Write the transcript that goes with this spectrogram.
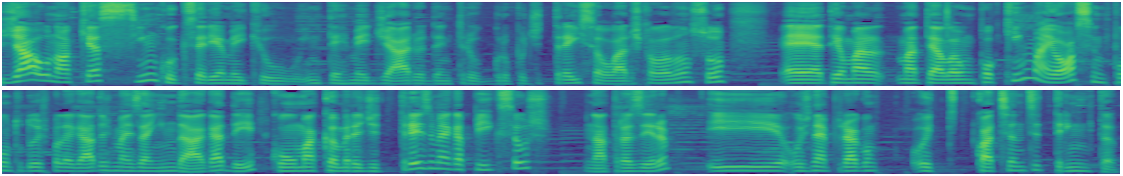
Já o Nokia 5, que seria meio que o intermediário dentre o grupo de três celulares que ela lançou, é, tem uma, uma tela um pouquinho maior, 5.2 polegadas, mas ainda HD, com uma câmera de 13 megapixels na traseira e o Snapdragon 8 430.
